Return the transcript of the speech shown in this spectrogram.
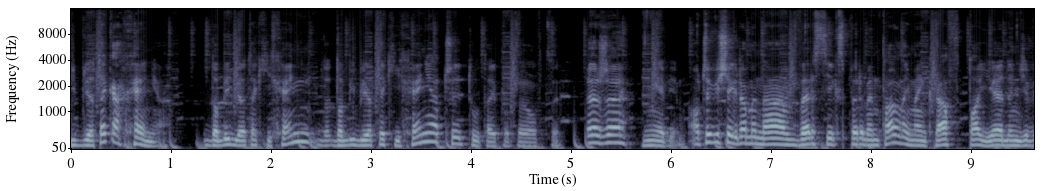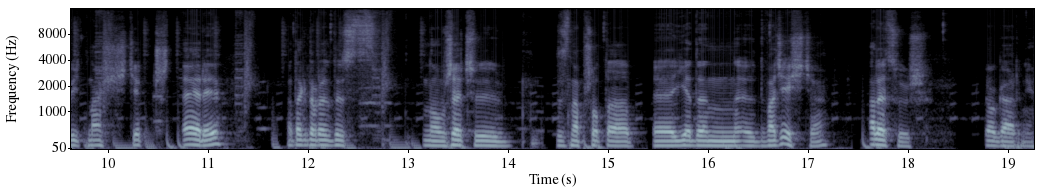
Biblioteka Henia. Do biblioteki Heni, do, do biblioteki Henia, czy tutaj po terowcy? Szczerze, nie wiem. Oczywiście gramy na wersji eksperymentalnej Minecrafta 1.19.4. A tak naprawdę to jest, no, rzeczy z snapshota e, 1.20. Ale cóż, się ogarnie.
